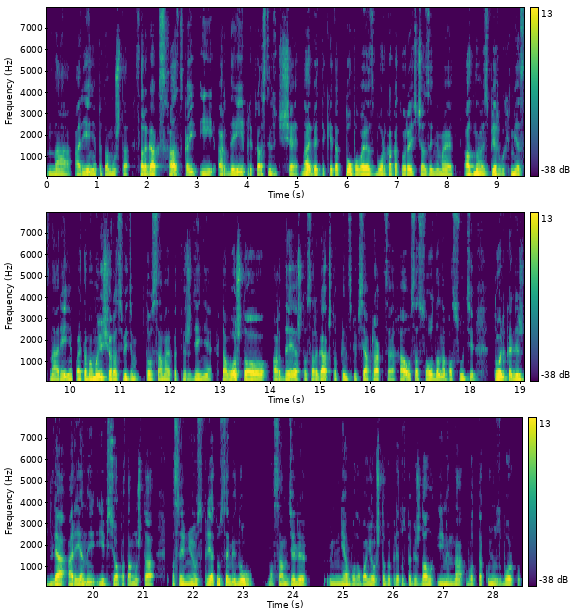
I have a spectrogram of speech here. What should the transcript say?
на арене, потому что Саргак с Хаской и Ардеи прекрасно защищает. Но опять-таки это топовая сборка, которая сейчас занимает одно из первых мест на арене. Поэтому мы еще раз видим то самое подтверждение того, что Ардея, что Саргак, что в принципе вся фракция хаоса создана по сути только лишь для арены и все. Потому что по сравнению с претусами, ну, на самом деле не было боев, чтобы Претус побеждал именно вот такую сборку.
